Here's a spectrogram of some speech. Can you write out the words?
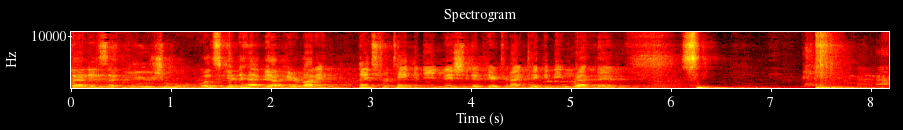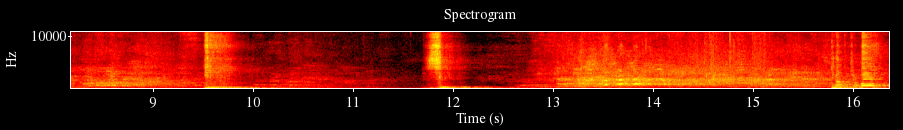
That is unusual. Well, it's good to have you up here, buddy. Thanks for taking the initiative here tonight. Take a deep breath in. Sleep. Sleep. Comfortable?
